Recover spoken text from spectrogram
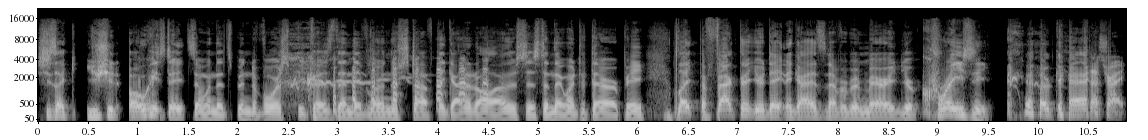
She's like, you should always date someone that's been divorced because then they've learned their stuff. They got it all out of their system. They went to therapy. Like the fact that you're dating a guy that's never been married, you're crazy. okay. That's right.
